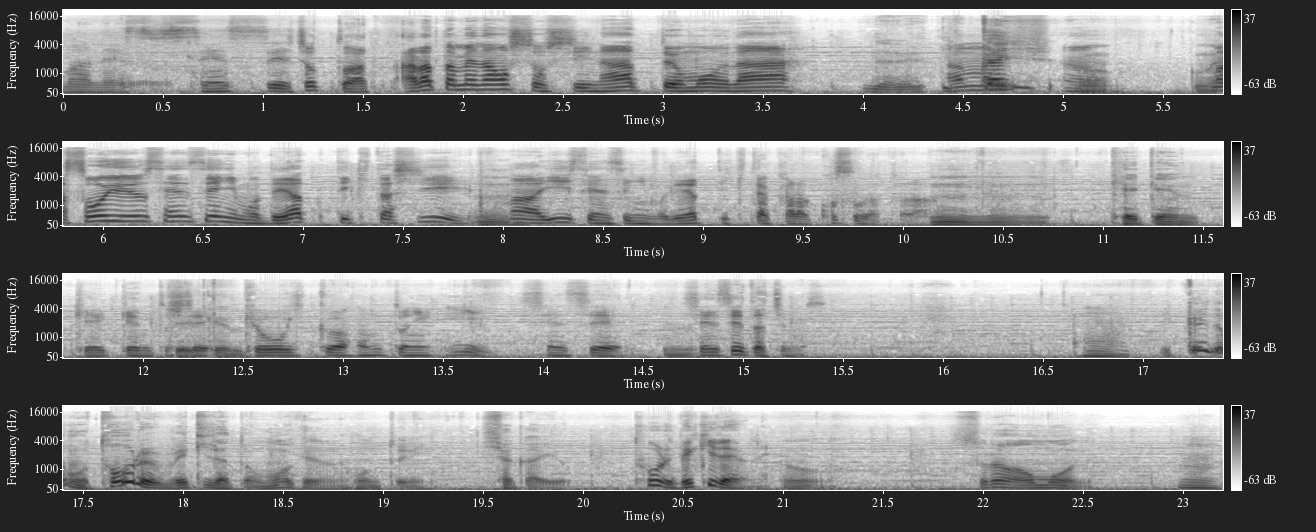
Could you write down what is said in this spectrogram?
まあね先生ちょっとあ改め直してほしいなって思うな。であんまり一回うん。うんまあそういう先生にも出会ってきたし、うん。まあいい先生にも出会ってきたからこそだから、うんうんうん。経験経験として。教育は本当にいい先生、うん。先生たちも。うん。一回でも通るべきだと思うけどね本当に。社会を。通るべきだよね。うん。それは思うね。うん。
